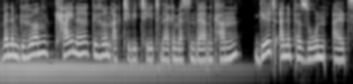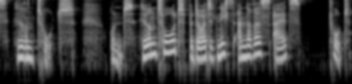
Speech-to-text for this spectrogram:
Wenn im Gehirn keine Gehirnaktivität mehr gemessen werden kann, gilt eine Person als hirntot. Und Hirntod bedeutet nichts anderes als Tod.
